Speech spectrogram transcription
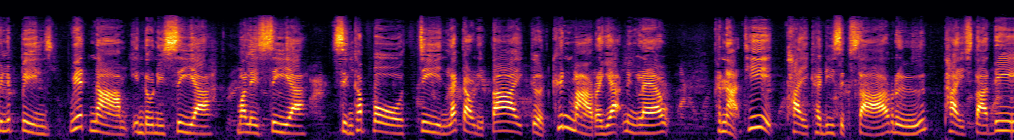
ฟิลิปปินส์เวียดนาม อินโดนีเซีย มาเลเซีย สิงคโปร์จีน และเกาหลีใต้เกิดขึ้นมาระยะหนึ่งแล้ว ขณะที่ไทยคดีศึกษาหรือไทยสต u d ดี้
